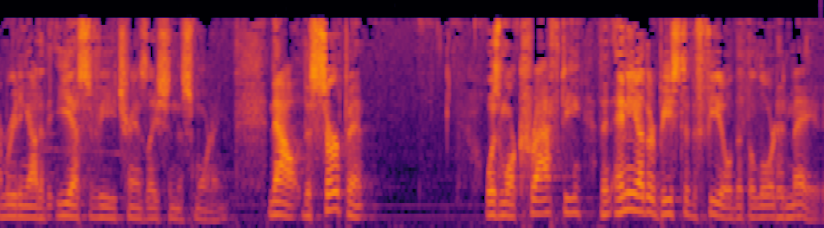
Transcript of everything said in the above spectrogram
I'm reading out of the ESV translation this morning. Now, the serpent was more crafty than any other beast of the field that the Lord had made.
